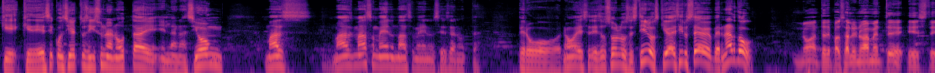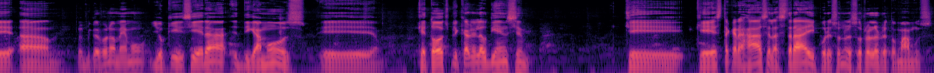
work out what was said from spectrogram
Que, que de ese concierto se hizo una nota en, en La Nación, más, más, más o menos, más o menos esa nota. Pero no, es- esos son los estilos. ¿Qué iba a decir usted, Bernardo? No, antes de pasarle nuevamente este, a, el micrófono a Memo, yo quisiera, digamos, eh, que todo explicarle a la audiencia que, que esta carajada se las trae y por eso nosotros la retomamos.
